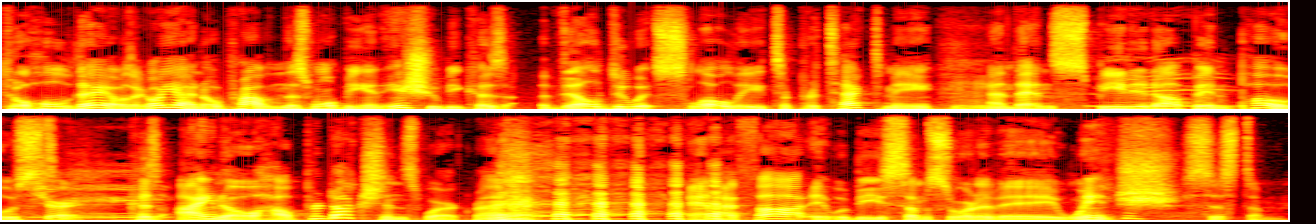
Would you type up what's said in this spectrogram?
the whole day I was like, "Oh yeah, no problem. This won't be an issue because they'll do it slowly to protect me, mm-hmm. and then speed it up in post." Sure. Because I know how productions work, right? and I thought it would be some sort of a winch system.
